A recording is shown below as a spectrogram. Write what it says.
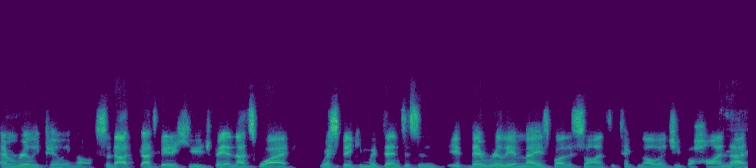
and really peeling off. So that, that's been a huge bit. And that's why we're speaking with dentists and it, they're really amazed by the science and technology behind that.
